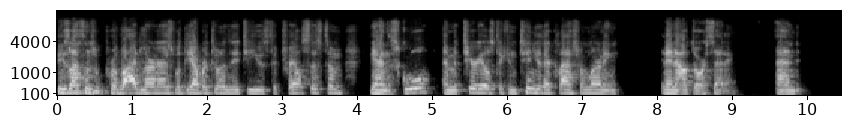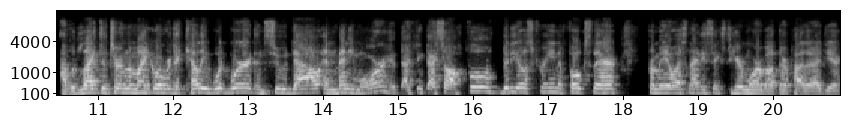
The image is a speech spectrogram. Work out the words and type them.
These lessons will provide learners with the opportunity to use the trail system behind the school and materials to continue their classroom learning in an outdoor setting. And I would like to turn the mic over to Kelly Woodward and Sue Dow and many more. I think I saw a full video screen of folks there from AOS 96 to hear more about their pilot idea.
